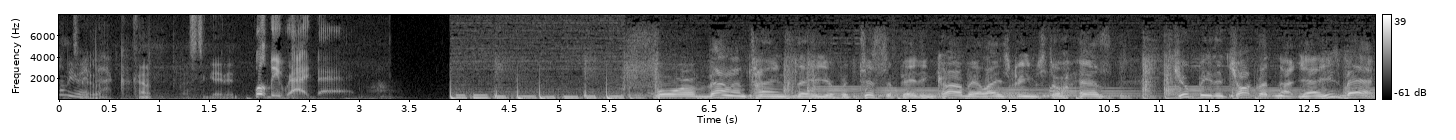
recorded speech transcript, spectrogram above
I'll be right back. Kind of investigate it. We'll be right back. For Valentine's Day, your participating Carvel ice cream store has Cupid the chocolate nut. Yeah, he's back.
